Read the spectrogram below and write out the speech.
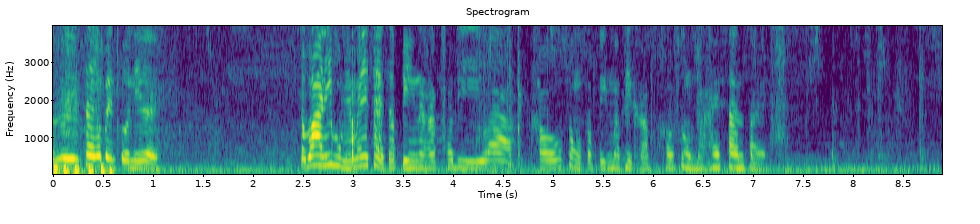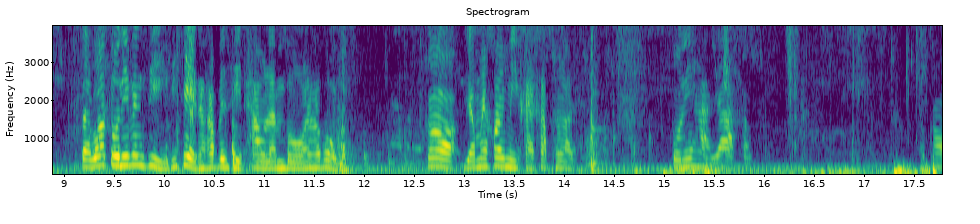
คือเซอร์ก็เป็น ตัวนี้เลย แต่ว่าอันนี้ผมยังไม่ได้ใส่สปริงนะครับ พอดีว่าเขาส่งสปริงมาผิดครับ เขาส่งมาให้สั้นไป แต่ว่าตัวนี้เป็นสีพิเศษนะครับ เป็นสีเทาแลมโบนะครับผม ก็ยังไม่ค่อยมีใครขับเท่าไหร่ ตัวนี้หายากครับ แล้วก็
